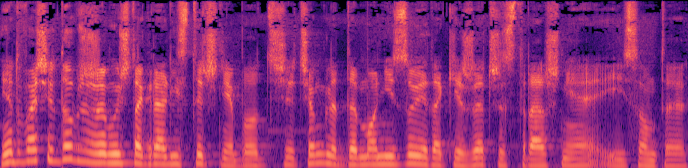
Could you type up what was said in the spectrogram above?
Nie, to właśnie dobrze, że mówisz tak realistycznie, bo się ciągle demonizuje takie rzeczy strasznie i są te...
